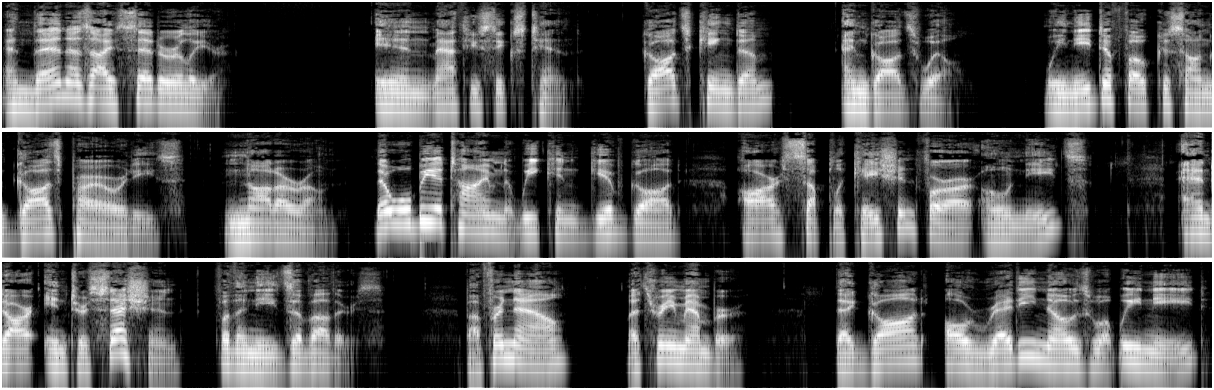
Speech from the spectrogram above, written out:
And then, as I said earlier, in Matthew 6.10, God's kingdom and God's will. We need to focus on God's priorities, not our own. There will be a time that we can give God our supplication for our own needs and our intercession for the needs of others. But for now, let's remember that God already knows what we need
